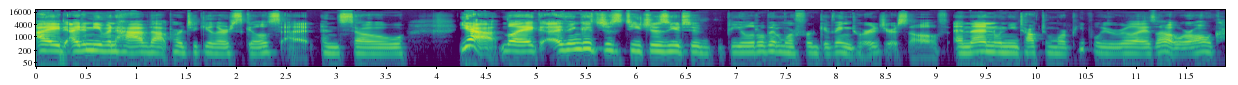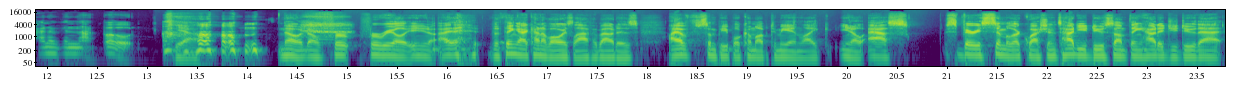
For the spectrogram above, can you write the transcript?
i i didn't even have that particular skill set. And so yeah, like I think it just teaches you to be a little bit more forgiving towards yourself. And then when you talk to more people, you realize, oh, we're all kind of in that boat. Yeah. no, no, for for real. You know, I the thing I kind of always laugh about is I have some people come up to me and like, you know, ask very similar questions. How do you do something? How did you do that?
